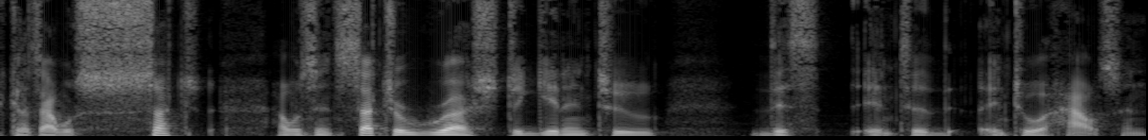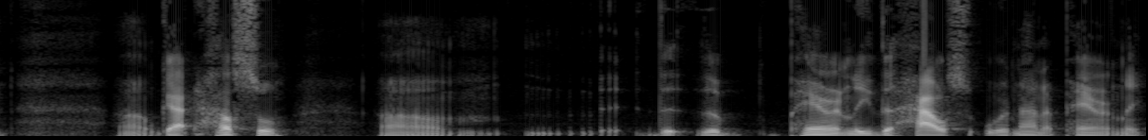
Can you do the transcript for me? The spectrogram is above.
because I was such I was in such a rush to get into this into into a house and uh, got hustled. Um, the the apparently the house well not apparently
